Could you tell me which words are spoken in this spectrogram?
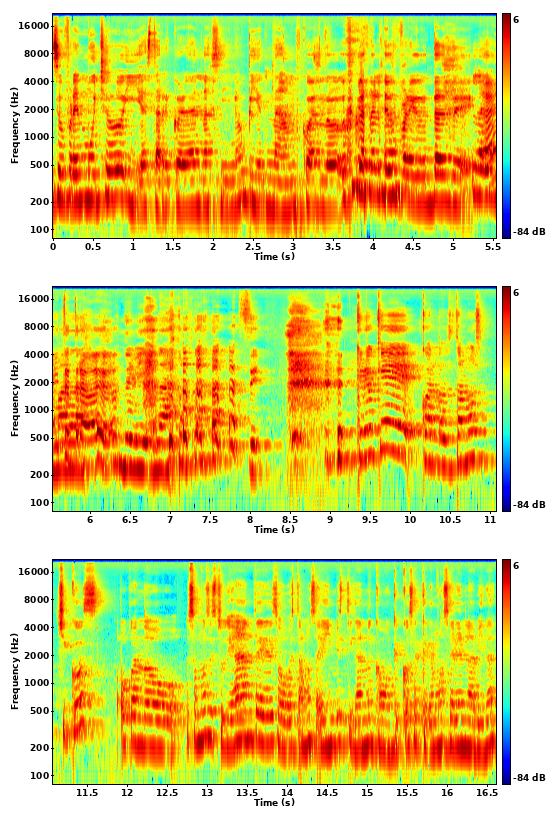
sufren mucho y hasta recuerdan así, ¿no? Vietnam, cuando, cuando les preguntas de, la ay, tu trabajo. de Vietnam. Sí. Creo que cuando estamos chicos o cuando somos estudiantes o estamos ahí investigando como qué cosa queremos ser en la vida,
